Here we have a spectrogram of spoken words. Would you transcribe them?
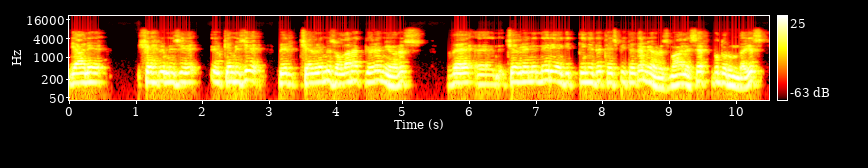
yani şehrimizi, ülkemizi bir çevremiz olarak göremiyoruz ve e, çevrenin nereye gittiğini de tespit edemiyoruz. Maalesef bu durumdayız.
